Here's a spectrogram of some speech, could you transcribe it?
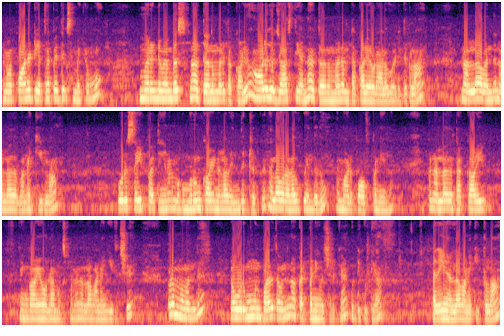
நம்ம குவான்டிட்டி எத்தனை பேர்த்துக்கு சமைக்கிறோமோ நம்ம ரெண்டு மெம்பர்ஸ்க்குனால் அது தகுந்த மாதிரி தக்காளியும் ஆளுகள் ஜாஸ்தியாக இருந்தால் அது தகுந்த மாதிரி நம்ம தக்காளியோட அளவு எடுத்துக்கலாம். நல்லா வந்து நல்லா அதை வணக்கிடலாம். ஒரு சைடு பார்த்திங்கன்னா நமக்கு முருங்காய் நல்லா வெந்துட்டுருக்கு. நல்லா ஒரு அளவுக்கு வெந்ததும் நம்ம அடுப்பு ஆஃப் பண்ணிடலாம். இப்போ நல்லா அந்த தக்காளி வெங்காயம் எல்லாம் மிக்ஸ் பண்ணி நல்லா வணங்கிடுச்சு. அப்புறம் நம்ம வந்து நான் ஒரு மூணு பழத்தை வந்து நான் கட் பண்ணி வச்சுருக்கேன் குட்டி குட்டியாக அதையும் நல்லா வணக்கிக்கலாம்.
